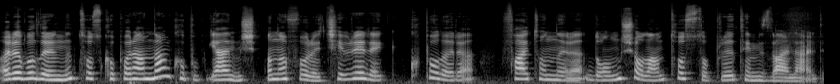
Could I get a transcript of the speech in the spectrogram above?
arabalarını toz koparandan kopup gelmiş anafora çevirerek kupolara, faytonlara dolmuş olan toz toprağı temizlerlerdi.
